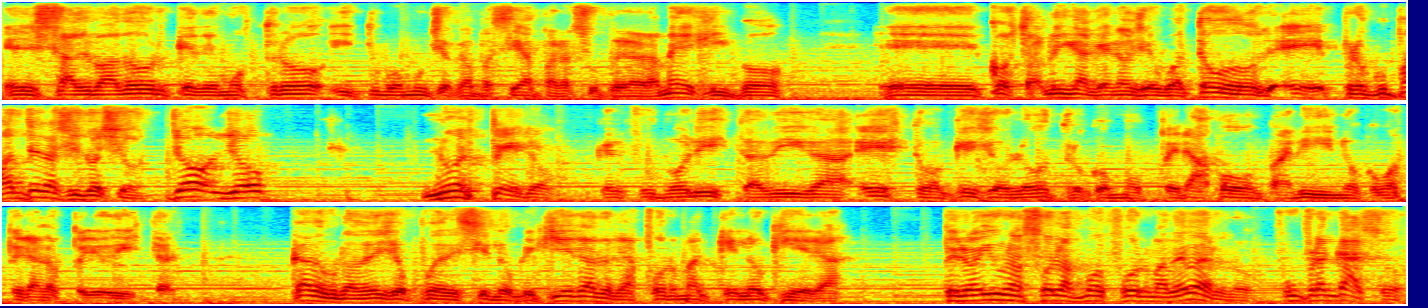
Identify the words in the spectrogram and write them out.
El Salvador que demostró y tuvo mucha capacidad para superar a México, eh, Costa Rica que no llegó a todos. Eh, preocupante la situación. Yo, yo no espero que el futbolista diga esto, aquello, lo otro, como esperas vos, Marino, como esperan los periodistas. Cada uno de ellos puede decir lo que quiera de la forma que lo quiera. Pero hay una sola forma de verlo. Fue un fracaso.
